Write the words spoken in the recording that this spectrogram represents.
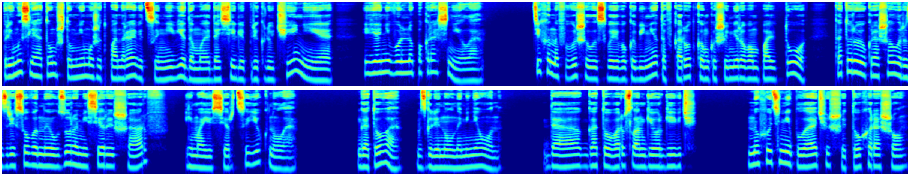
При мысли о том, что мне может понравиться неведомое доселе приключение, я невольно покраснела. Тихонов вышел из своего кабинета в коротком кашемировом пальто, которое украшал разрисованный узорами серый шарф, и мое сердце ёкнуло. «Готова?» — взглянул на меня он. «Да, готова, Руслан Георгиевич». «Ну, хоть не плачешь, и то хорошо».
